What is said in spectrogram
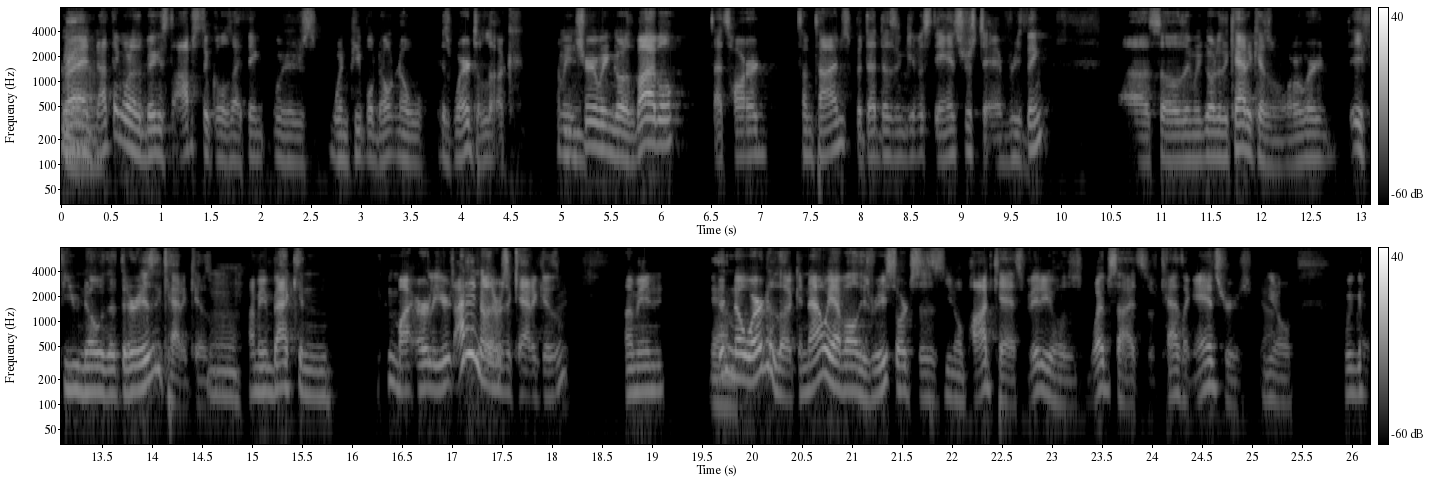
Right. Yeah. I think one of the biggest obstacles I think was when people don't know is where to look. I mean, Mm. sure we can go to the Bible. That's hard sometimes, but that doesn't give us the answers to everything. Uh, so then we go to the catechism, or where if you know that there is a catechism. Mm. I mean, back in my early years, I didn't know there was a catechism. I mean, Yeah. didn't know where to look, and now we have all these resources, you know, podcasts, videos, websites of Catholic Answers. Yeah. You know, we've got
